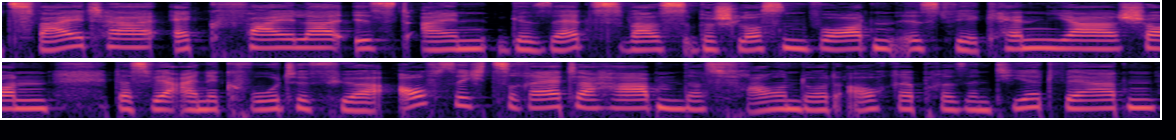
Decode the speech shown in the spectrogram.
zweiter Eckpfeiler ist ein Gesetz, was beschlossen worden ist. Wir kennen ja schon, dass wir eine Quote für Aufsichtsräte haben, dass Frauen dort auch repräsentiert werden.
